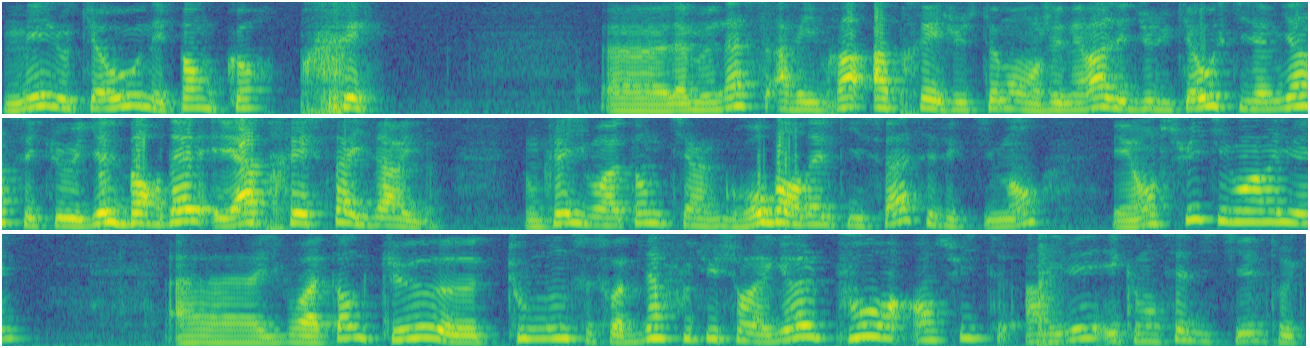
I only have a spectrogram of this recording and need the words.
mais le chaos n'est pas encore prêt. Euh, la menace arrivera après, justement. En général, les dieux du chaos, ce qu'ils aiment bien, c'est qu'il y ait le bordel et après ça, ils arrivent. Donc là, ils vont attendre qu'il y ait un gros bordel qui se fasse, effectivement, et ensuite, ils vont arriver. Euh, ils vont attendre que euh, tout le monde se soit bien foutu sur la gueule pour ensuite arriver et commencer à distiller le truc.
